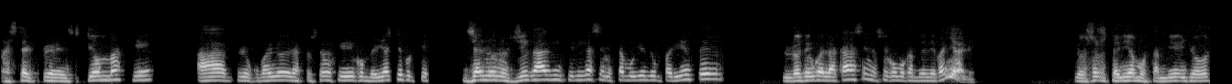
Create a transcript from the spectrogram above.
a hacer prevención más que a preocuparnos de las personas que viven con VIH porque ya no nos llega alguien que diga se me está muriendo un pariente lo tengo en la casa y no sé cómo cambiarle pañales. Nosotros teníamos también, yo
